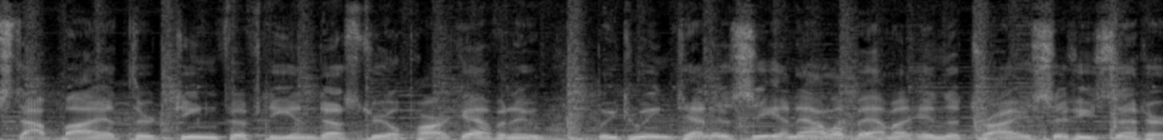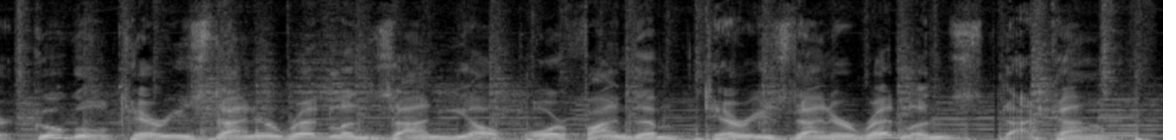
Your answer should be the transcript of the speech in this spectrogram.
Stop by at 1350 Industrial Park Avenue between Tennessee and Alabama in the Tri City Center. Google Terry's Diner Redlands on Yelp or find them terry'sdinerredlands.com.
